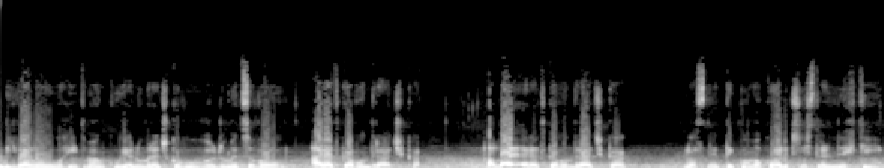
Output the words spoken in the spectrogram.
bývalou hejtmanku Janu Mračkovou Voldumecovou a Radka Vondráčka. Ale Radka Vondráčka vlastně ty koaliční strany nechtějí.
